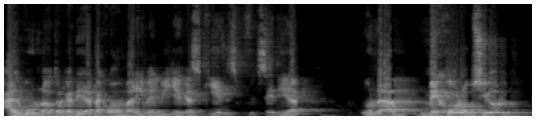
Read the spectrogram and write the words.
alguna otra candidata como Maribel Villegas, quien sería una mejor opción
